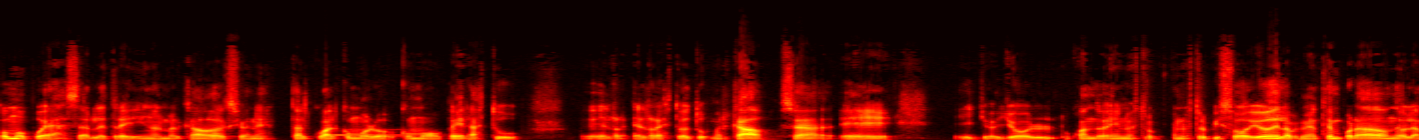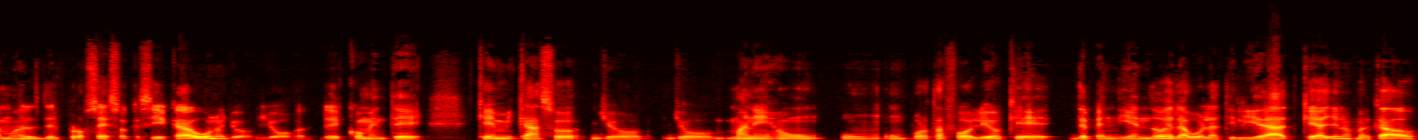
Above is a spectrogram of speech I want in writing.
como puedes hacerle trading al mercado de acciones tal cual como, lo, como operas tú el, el resto de tus mercados. O sea, eh, yo, yo cuando en nuestro, en nuestro episodio de la primera temporada donde hablamos del, proceso que sigue cada uno, yo, yo le comenté que en mi caso yo, yo manejo un, un, portafolio que dependiendo de la volatilidad que hay en los mercados,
